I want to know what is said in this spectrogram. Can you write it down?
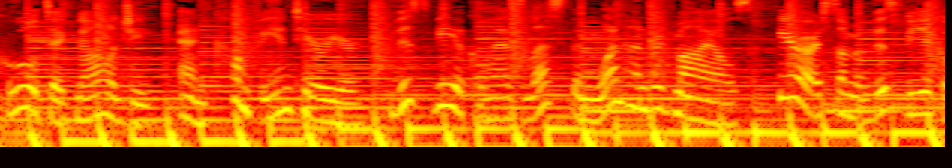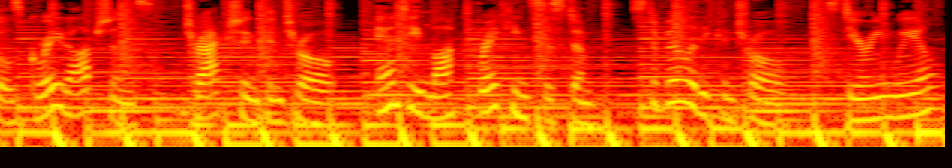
cool technology, and comfy interior. This vehicle has less than 100 miles. Here are some of this vehicle's great options. Traction control, anti-lock braking system, stability control, steering wheel,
